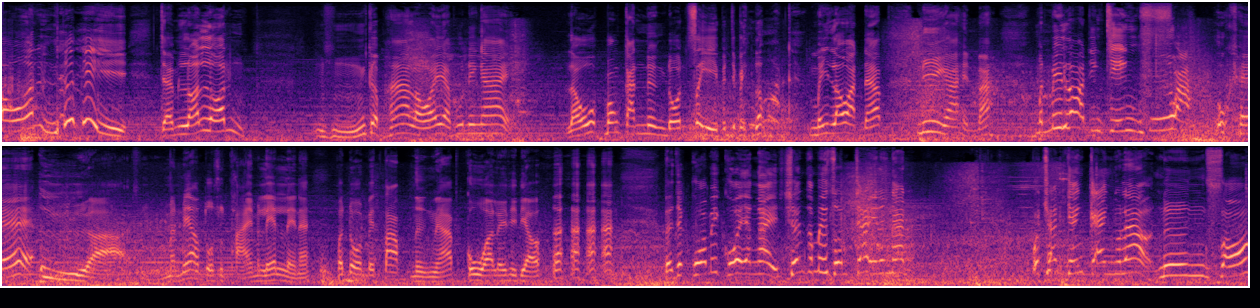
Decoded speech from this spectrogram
ร้อน ใจมันร้อนร้อนเกือบ500อะพูดง่ายๆแล้วป้องกันหนึ่งโดนสี่มันจะไปรอด ไม่รอดนะครับ นี่ไงเห็นไหม มันไม่รอดจริงๆว้าโอเค เอือมันไม่เอาตัวสุดท้ายมาเล่นเลยนะเพราะโดนไปตับหนึ่งนะครับ กลัวเลยทีเดียว แต่จะกลัวไม่กลัวยังไง ฉันก็ไม่สนใจทั้งนั้นเพราะฉันแข็งแกร่งอยู่แล้วหนึ่งสอง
